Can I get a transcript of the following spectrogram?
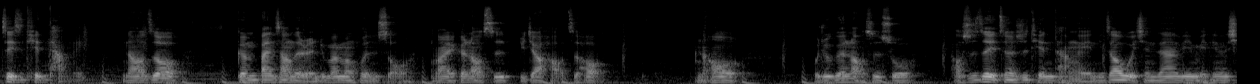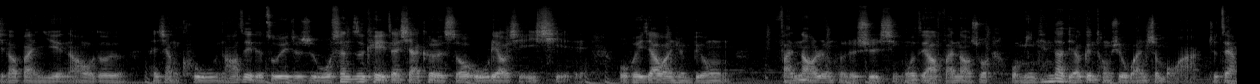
这也是天堂哎，然后之后跟班上的人就慢慢混熟，然后也跟老师比较好之后，然后我就跟老师说，老师这里真的是天堂哎，你知道我以前在那边每天都写到半夜，然后我都很想哭，然后这里的作业就是我甚至可以在下课的时候无聊写一写，我回家完全不用烦恼任何的事情，我只要烦恼说我明天到底要跟同学玩什么啊，就这样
